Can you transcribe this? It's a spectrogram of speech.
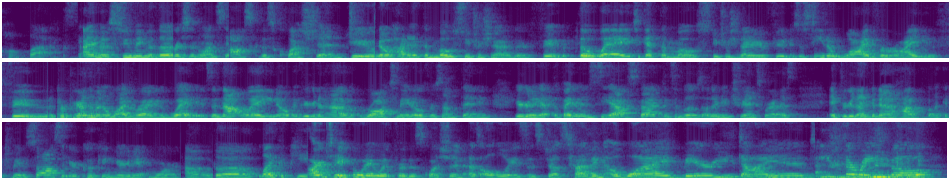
complex. I'm assuming that the person wants to ask this question to know how to get the most nutrition out of their food. The way to get the most nutrition out of your food is just to eat a wide variety of food, prepare them in a wide variety of ways. And that way, you know, if you're gonna have raw tomato for something, you're gonna get the vitamin C aspect and some of those other nutrients, whereas if you're then gonna have like a tomato sauce that you're cooking, you're gonna get more of the lycopene. Our takeaway with for this question, as always, is just having a wide, varied diet. Eat the rainbow.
